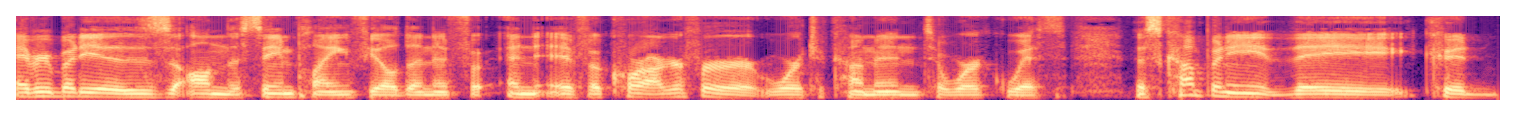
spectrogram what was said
everybody is on the same playing field. And if and if a choreographer were to come in to work with this company, they could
